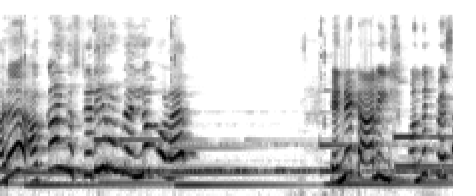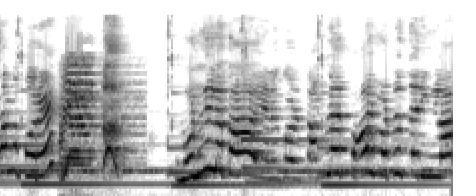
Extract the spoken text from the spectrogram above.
அட அக்கா இந்த ஸ்டடி ரூம்ல இல்ல போல. என்ன டாலிஷ் வந்துட்டு பேசாம போற? ஒண்ணு இல்லக்கா எனக்கு ஒரு டம்ளர் பால் மட்டும் தரீங்களா?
